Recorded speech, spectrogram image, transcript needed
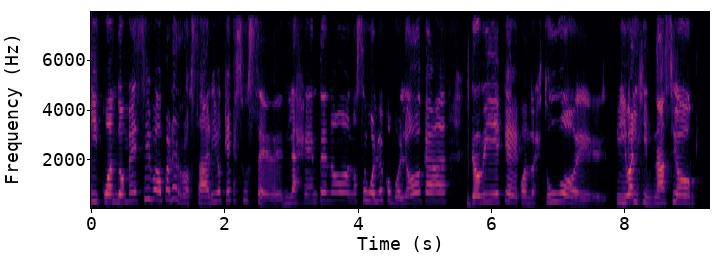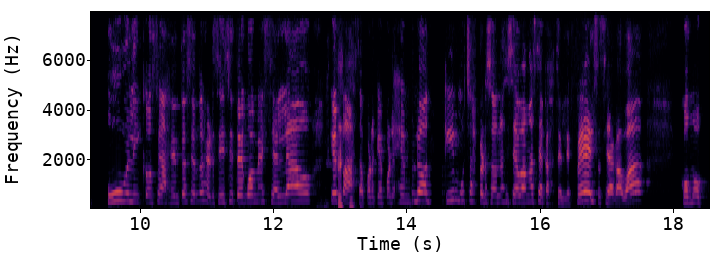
y cuando Messi va para Rosario, ¿qué sucede? La gente no, no se vuelve como loca. Yo vi que cuando estuvo, eh, iba al gimnasio público, o sea, gente haciendo ejercicio y tengo a Messi al lado. ¿Qué pasa? Porque, por ejemplo, aquí muchas personas se van hacia Castelldefels, hacia Gabá, como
